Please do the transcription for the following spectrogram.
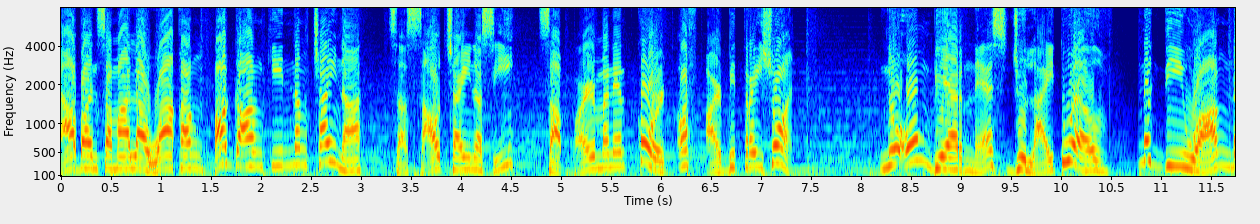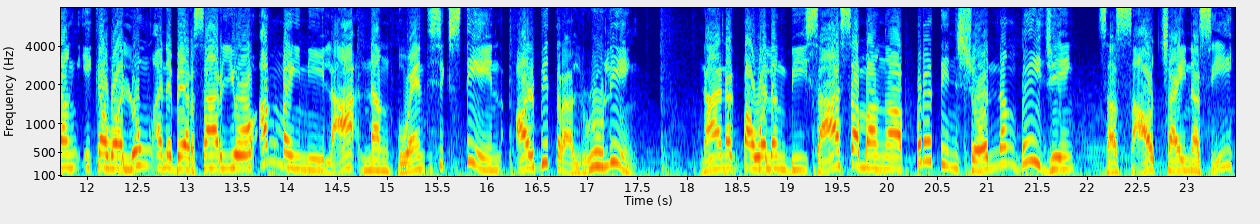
laban sa malawakang pag-aangkin ng China sa South China Sea sa Permanent Court of Arbitration. Noong biyernes, July 12, nagdiwang ng ikawalong anibersaryo ang Maynila ng 2016 arbitral ruling na nagpawalang bisa sa mga pretensyon ng Beijing sa South China Sea,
